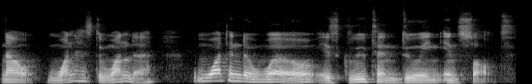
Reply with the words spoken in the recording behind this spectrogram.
Now, one has to wonder, what in the world is gluten doing in salt?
